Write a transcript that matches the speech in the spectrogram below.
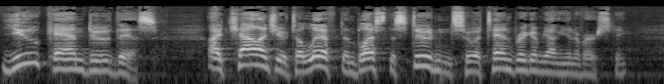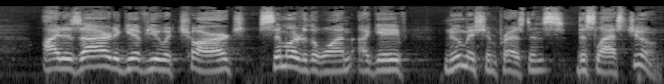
You can do this. I challenge you to lift and bless the students who attend Brigham Young University. I desire to give you a charge similar to the one I gave new mission presidents this last June,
